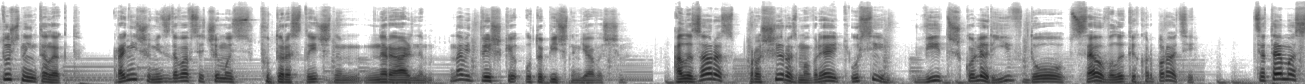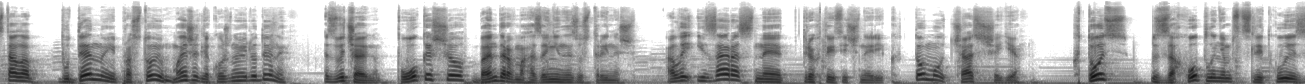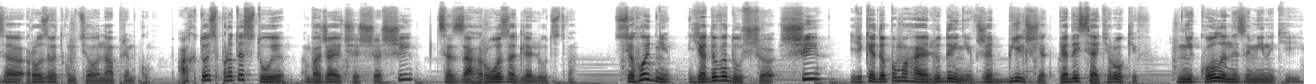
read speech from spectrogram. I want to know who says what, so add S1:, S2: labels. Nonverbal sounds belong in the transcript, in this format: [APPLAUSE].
S1: Штучний інтелект. Раніше він здавався чимось футуристичним, нереальним, навіть трішки утопічним явищем. Але зараз про щі розмовляють усі від школярів до SEO великих корпорацій. Ця тема стала буденною і простою майже для кожної людини. Звичайно, поки що бендера в магазині не зустрінеш. Але і зараз не 3000 рік, тому час ще є. Хтось з захопленням слідкує за розвитком цього напрямку, а хтось протестує, вважаючи, що щі це загроза для людства. Сьогодні я доведу, що щі, яке допомагає людині вже більш як 50 років, ніколи не замінить її.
